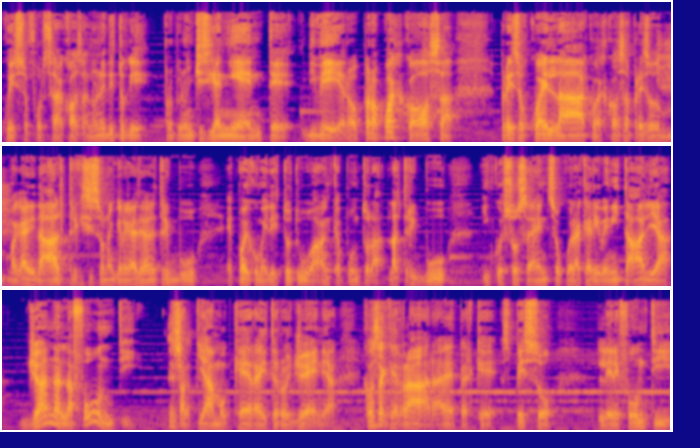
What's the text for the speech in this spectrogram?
questo forse è la cosa, non è detto che proprio non ci sia niente di vero, però qualcosa preso qua e là, qualcosa preso magari da altri che si sono aggregati alle tribù e poi come hai detto tu anche appunto la, la tribù in questo senso, quella che arriva in Italia, già nella fonti esatto. sappiamo che era eterogenea, cosa che è rara eh, perché spesso le fonti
